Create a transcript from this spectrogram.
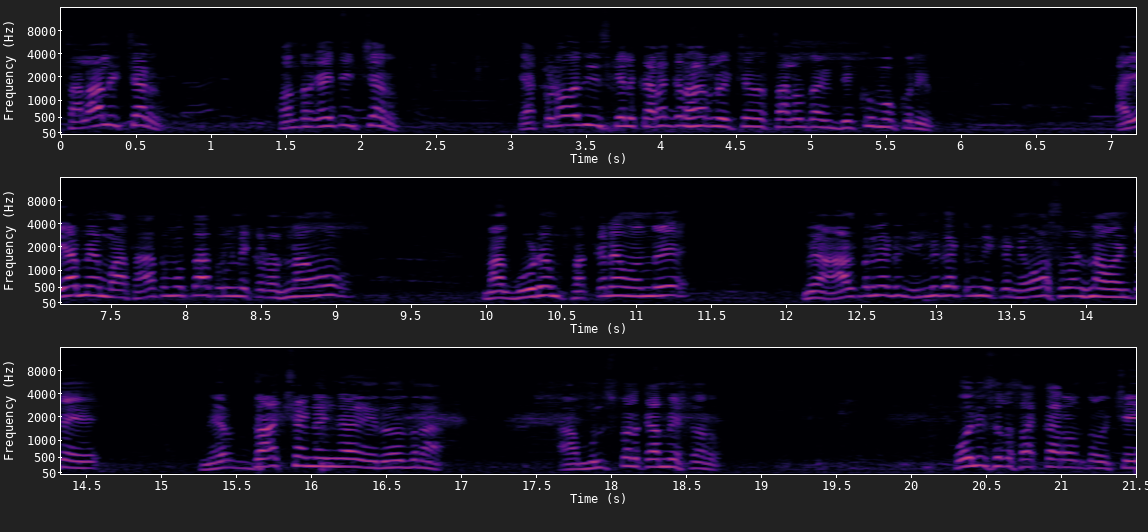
స్థలాలు ఇచ్చారు. కొందరికైతే ఇచ్చారు. ఎక్కడో తీసుకెళ్ళి కరగ్రహాలు ఇచ్చారు స్థలం దానికి దిక్కు మొక్కు లేదు. అయ్యా మేము మా తాత ముత్తాతలు ఇక్కడ ఉంటున్నాము మా గూడెం పక్కనే ఉంది. మేము ఆల్టర్నేటివ్ ఇల్లు కట్టుకుని ఇక్కడ నివాసం ఉంటున్నామంటే నిర్దాక్షిణ్యంగా ఈ రోజున ఆ మున్సిపల్ కమిషనరు పోలీసుల సహకారంతో వచ్చి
